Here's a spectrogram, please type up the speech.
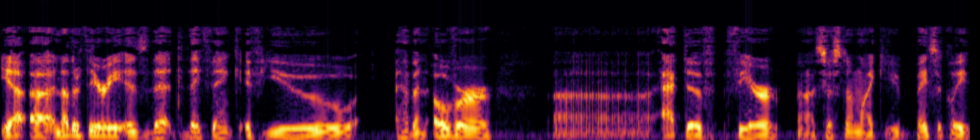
Yeah. Uh, another theory is that they think if you have an over uh, active fear uh, system, like you basically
